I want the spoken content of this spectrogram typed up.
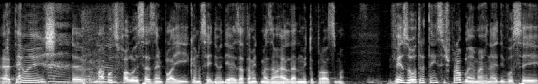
É, tem uns. É, Mabuse falou esse exemplo aí, que eu não sei de onde é exatamente, mas é uma realidade muito próxima. Vez ou outra tem esses problemas, né? De você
